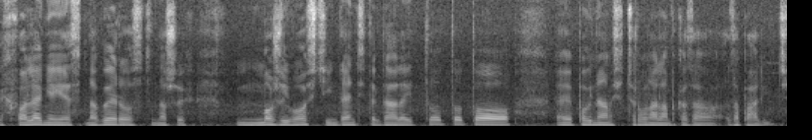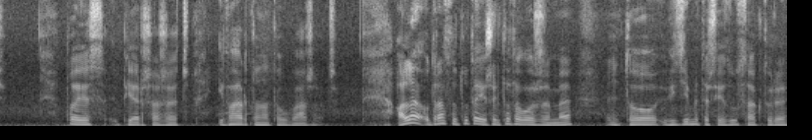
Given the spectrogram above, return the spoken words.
chwalenie jest na wyrost naszych mm, możliwości, intencji i tak to, to, to e, powinna nam się czerwona lampka za, zapalić. To jest pierwsza rzecz i warto na to uważać. Ale od razu tutaj, jeżeli to założymy, to widzimy też Jezusa, który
